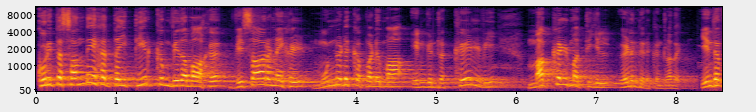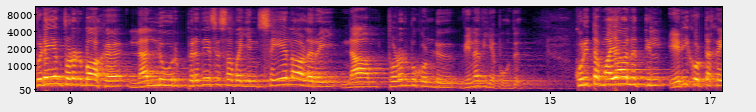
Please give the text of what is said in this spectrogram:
குறித்த சந்தேகத்தை தீர்க்கும் விதமாக விசாரணைகள் முன்னெடுக்கப்படுமா என்கின்ற கேள்வி மக்கள் மத்தியில் எழுந்திருக்கின்றது. இந்த விடயம் தொடர்பாக நல்லூர் பிரதேச சபையின் செயலாளரை நாம் தொடர்பு கொண்டு வினவிய போது குறித்த மயானத்தில் எரிகொட்டகை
